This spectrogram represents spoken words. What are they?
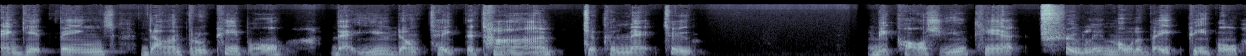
and get things done through people that you don't take the time to connect to because you can't truly motivate people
